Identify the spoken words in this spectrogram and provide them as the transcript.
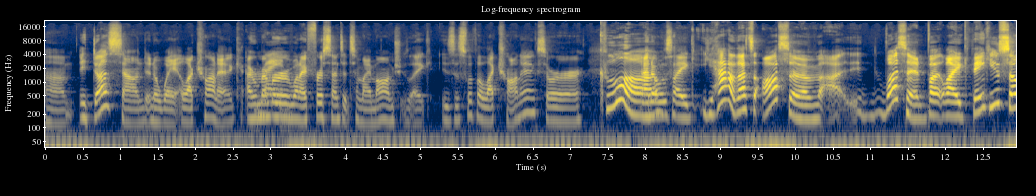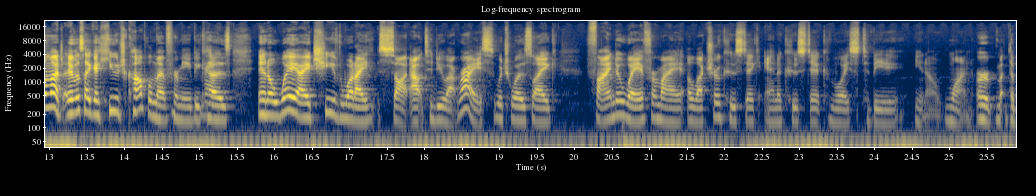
um, it does sound in a way electronic. I remember right. when I first sent it to my mom, she was like, "Is this with electronics or?" Cool. And I was like, "Yeah, that's awesome." I, it wasn't, but like, thank you so much. It was like a huge compliment for me because, right. in a way, I achieved what I sought out to do at Rice, which was like find a way for my electroacoustic and acoustic voice to be, you know, one or the,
